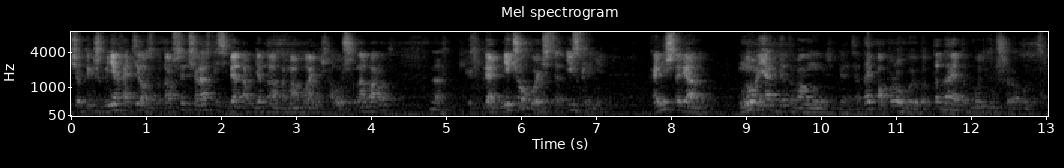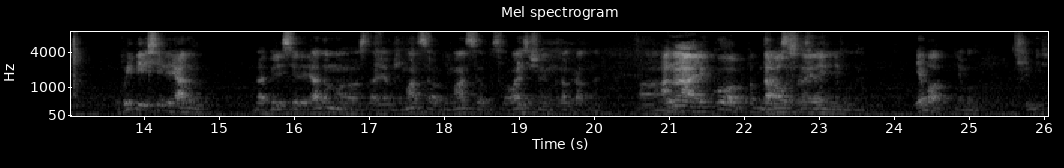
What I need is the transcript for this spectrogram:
чем ты говоришь, мне хотелось, потому что в следующий раз ты себя там где-то там обманешь, а лучше наоборот. Да. Блядь, ничего хочется, искренне. Конечно, рядом. Но я где-то волнуюсь, блядь, а дай попробую, вот тогда это будет лучше работать. Вы пересели рядом, да, пересели рядом, э, стали обжиматься, обниматься, поцеловались еще многократно. А, Она легко поддавалась да, на это? не было. Не было? Не было. Сшибись.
